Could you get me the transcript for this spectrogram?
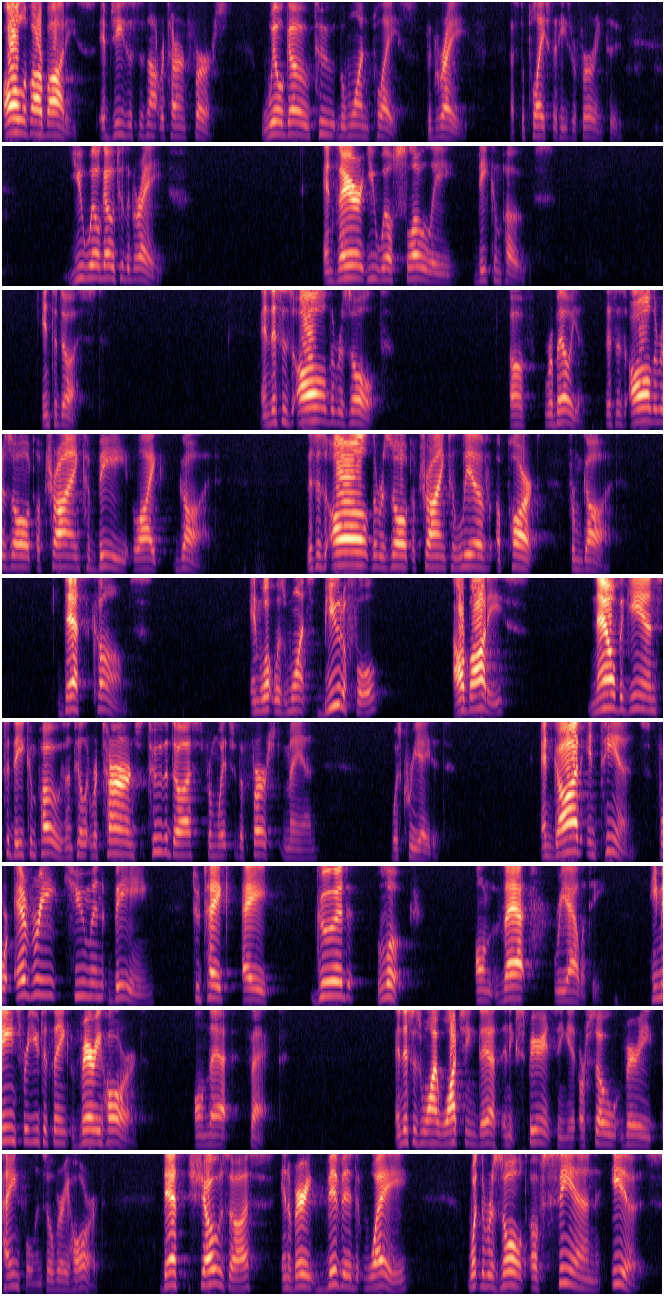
All of our bodies, if Jesus does not return first, will go to the one place, the grave. That's the place that he's referring to. You will go to the grave. And there you will slowly decompose into dust. And this is all the result of rebellion. This is all the result of trying to be like God. This is all the result of trying to live apart from God. Death comes. And what was once beautiful, our bodies, now begins to decompose until it returns to the dust from which the first man was created. And God intends for every human being to take a good look on that reality. He means for you to think very hard on that fact. And this is why watching death and experiencing it are so very painful and so very hard. Death shows us in a very vivid way what the result of sin is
